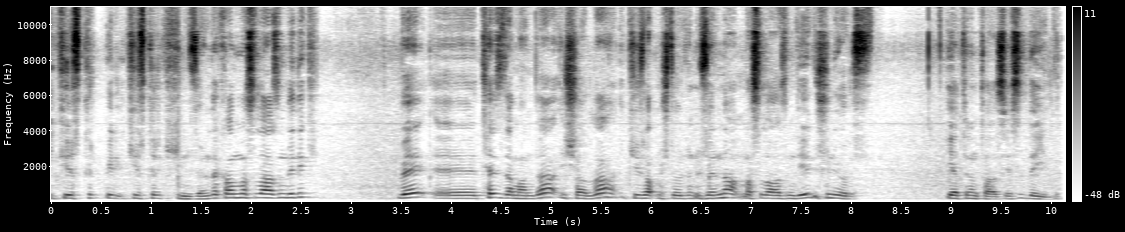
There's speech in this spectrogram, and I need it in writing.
241 242'nin üzerinde kalması lazım dedik. Ve e, tez zamanda inşallah 264'ün üzerine atması lazım diye düşünüyoruz. Yatırım tavsiyesi değildir.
